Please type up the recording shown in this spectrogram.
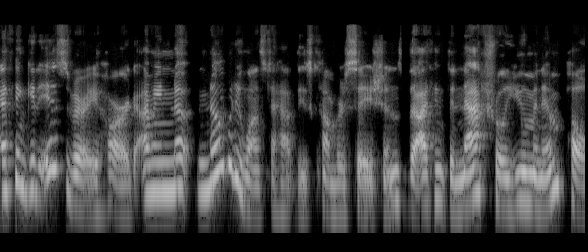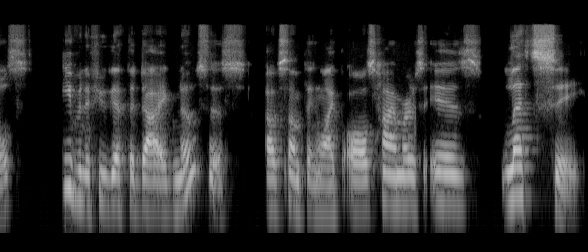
I think it is very hard. I mean, no, nobody wants to have these conversations. I think the natural human impulse, even if you get the diagnosis of something like Alzheimer's, is let's see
